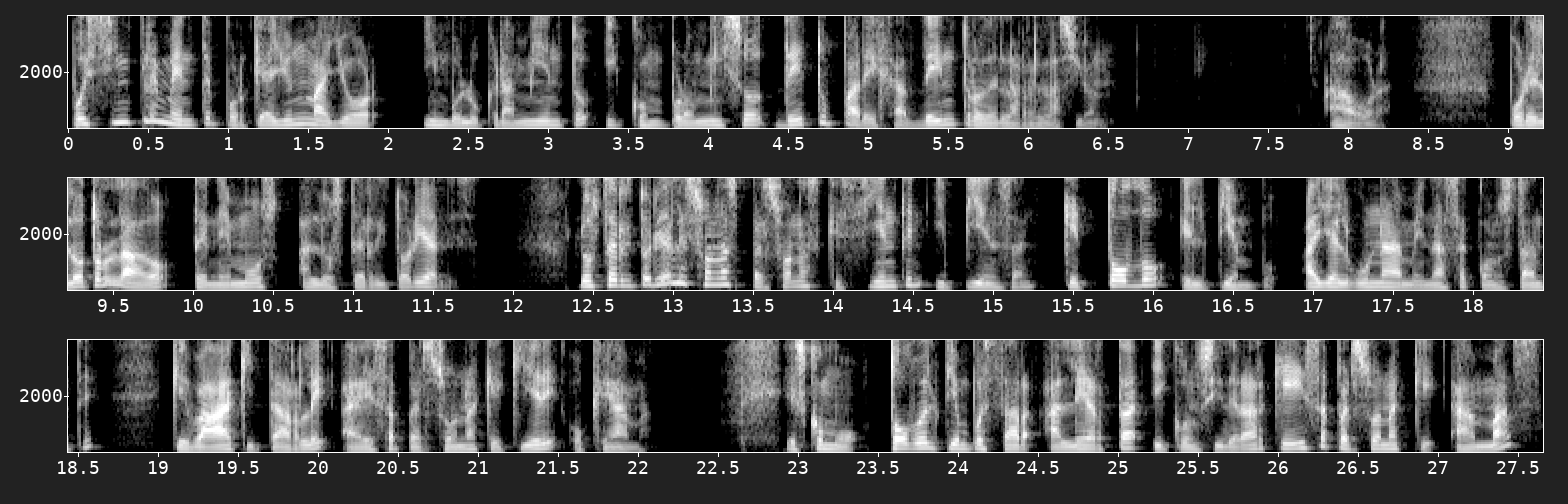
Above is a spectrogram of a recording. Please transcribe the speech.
Pues simplemente porque hay un mayor involucramiento y compromiso de tu pareja dentro de la relación. Ahora, por el otro lado tenemos a los territoriales. Los territoriales son las personas que sienten y piensan que todo el tiempo hay alguna amenaza constante que va a quitarle a esa persona que quiere o que ama. Es como todo el tiempo estar alerta y considerar que esa persona que amas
